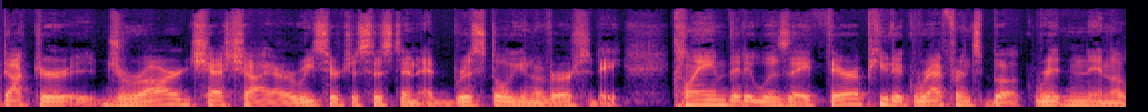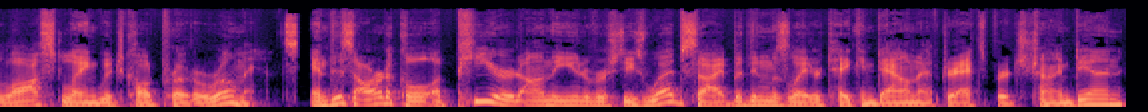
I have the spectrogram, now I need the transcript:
Dr. Gerard Cheshire, a research assistant at Bristol University, claimed that it was a therapeutic reference book written in a lost language called Proto Romance. And this article appeared on the university's website, but then was later taken down after experts chimed in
